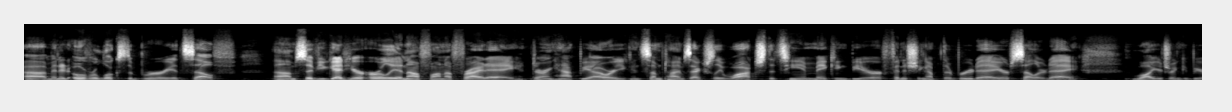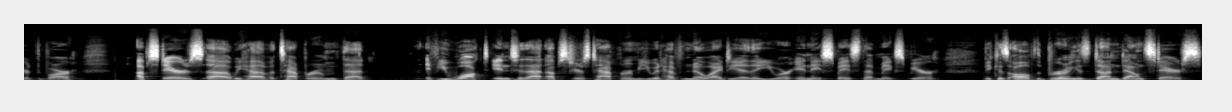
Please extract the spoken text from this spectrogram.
um, and it overlooks the brewery itself. Um, so if you get here early enough on a Friday during happy hour, you can sometimes actually watch the team making beer or finishing up their brew day or cellar day while you're drinking beer at the bar. Upstairs, uh, we have a tap room that if you walked into that upstairs tap room, you would have no idea that you are in a space that makes beer because all of the brewing is done downstairs.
